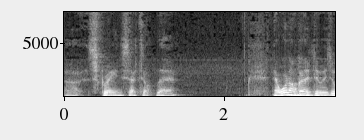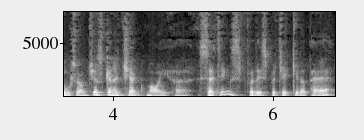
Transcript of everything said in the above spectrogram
uh, screen setup there. Now what I'm going to do is also, I'm just going to check my uh, settings for this particular pair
